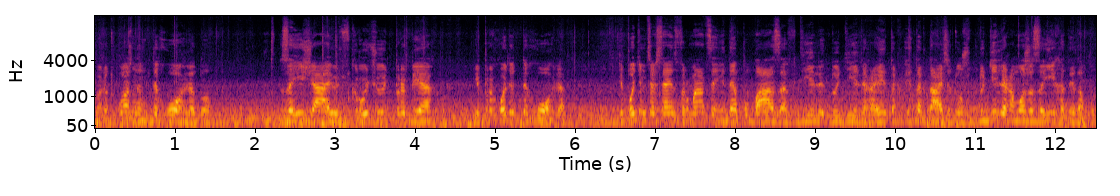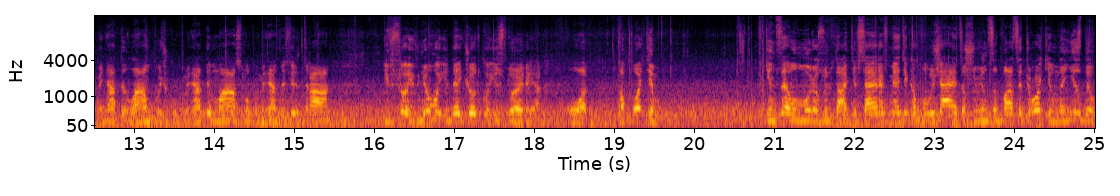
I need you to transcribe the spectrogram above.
Перед кожним техоглядом заїжджають, скручують пробіг і проходять техогляд. І потім ця вся інформація йде по базах до ділера і так, і так далі. Тому що до ділера може заїхати там, поміняти лампочку, поміняти масло, поміняти фільтра. І все, і в нього йде чітко історія. От. А потім в кінцевому результаті вся арифметика виходить, що він за 20 років наїздив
